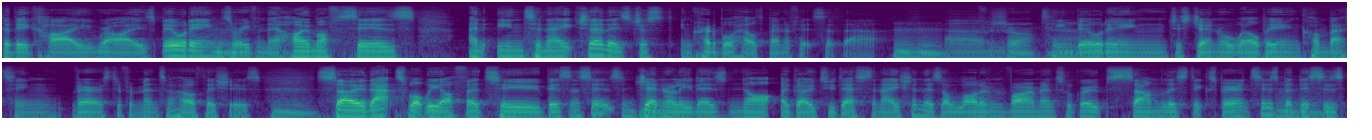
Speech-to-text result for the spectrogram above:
the big high rise buildings or Mm. even their home offices and into nature, there's just incredible health benefits of that Mhm. um, For sure. team yeah. building, just general well-being, combating various different mental health issues. Mm. So that's what we offer to businesses, and Mm. generally there's not a go-to destination. There's a lot of environmental groups, some list experiences, but this Mhm. is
